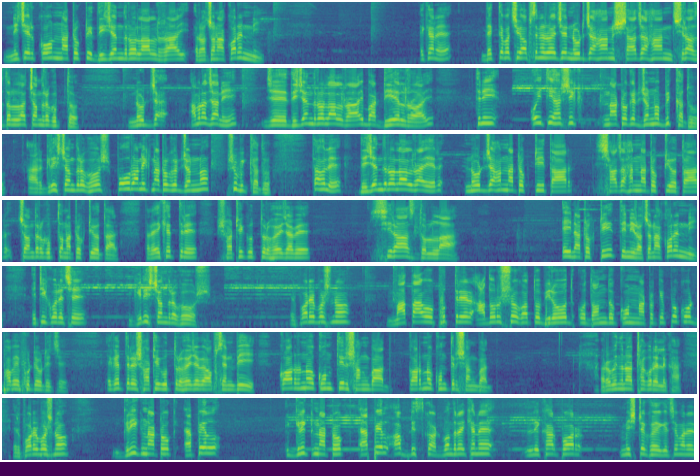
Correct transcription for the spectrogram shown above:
নিচের কোন নাটকটি দ্বিজেন্দ্রলাল রায় রচনা করেননি? এখানে দেখতে পাচ্ছি অপশানে রয়েছে নূরজাহান, শাহজাহান, সিরাজদৌল্লা, চন্দ্রগুপ্ত। নূরজা আমরা জানি যে দ্বিজেন্দ্রলাল রায় বা ডিএল রয়, তিনি ঐতিহাসিক নাটকের জন্য বিখ্যাত আর গিরিশচন্দ্র ঘোষ পৌরাণিক নাটকের জন্য সুবিখ্যাত। তাহলে দ্বিজেন্দ্রলাল রায়ের নূরজাহান নাটকটি তার, শাহজাহান নাটকটিও তার, চন্দ্রগুপ্ত নাটকটিও তার। তাহলে এক্ষেত্রে সঠিক উত্তর হয়ে যাবে সিরাজদৌল্লা। এই নাটকটি তিনি রচনা করেননি। এটি করেছে গিরিশচন্দ্র ঘোষ। এর পরের প্রশ্ন মাতা ও পুত্রের আদর্শগত বিরোধ ও দ্বন্দ্ব কোন নাটকে প্রকটভাবে ফুটে উঠেছে? এক্ষেত্রে সঠিক উত্তর হয়ে যাবে অপশন বি, কর্ণকুন্তির সংবাদ কর্ণকুন্তির সংবাদ। রবীন্দ্রনাথ ঠাকুরের লেখা। এর পরের প্রশ্ন, গ্রিক নাটক অ্যাপেল, গ্রিক নাটক অ্যাপেল অফ ডিসকট। বন্ধুরা, এখানে লেখার পর মিস্টেক হয়ে গেছে মানে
